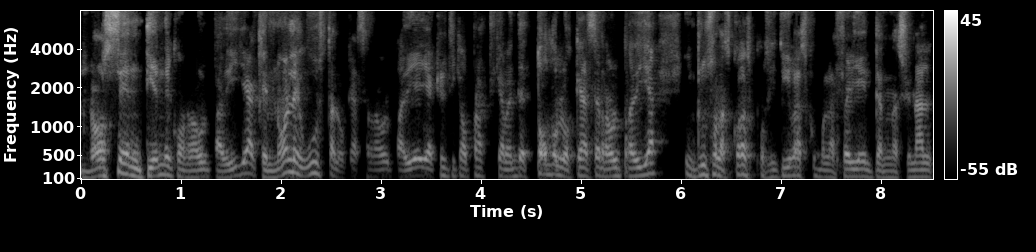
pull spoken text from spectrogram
no se entiende con Raúl Padilla, que no le gusta lo que hace Raúl Padilla y ha criticado prácticamente todo lo que hace Raúl Padilla, incluso las cosas positivas como la Feria Internacional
